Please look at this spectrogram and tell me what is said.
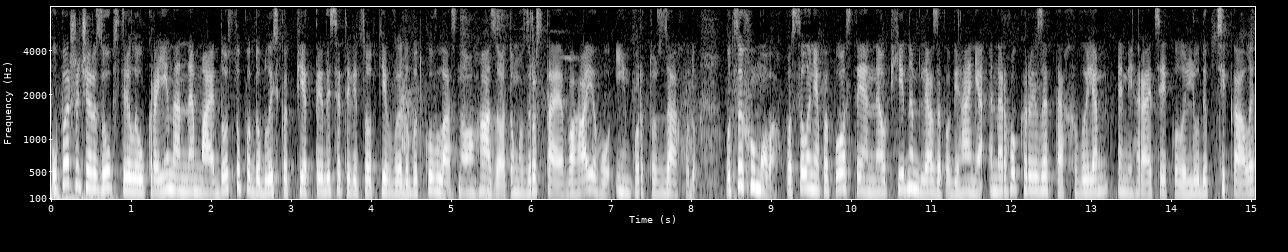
Уперше через обстріли Україна не має доступу до близько 50% видобутку власного газу, а тому зростає вага його імпорту з заходу. У цих умовах посилення ППО стає необхідним для запобігання енергокризи та хвилям еміграції, коли люди б тікали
